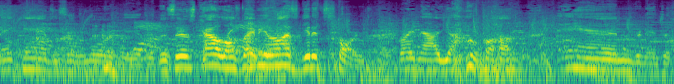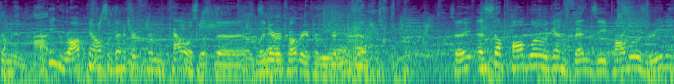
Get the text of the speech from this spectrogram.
Ain't Kansas anymore. This is Kalos, baby. Let's get it started. Right now, you got Rob and Greninja coming in hot. I think Rob can also benefit from Kalos with the linear recovery from Yeah. Greninja. So it's still Pablo against Ben Z. Pablo is reading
